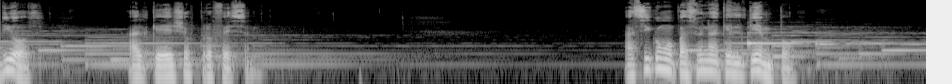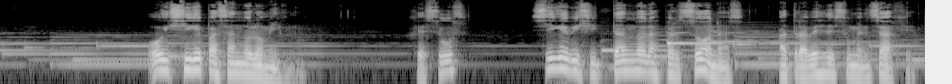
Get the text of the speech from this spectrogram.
Dios al que ellos profesan. Así como pasó en aquel tiempo, hoy sigue pasando lo mismo. Jesús sigue visitando a las personas a través de su mensaje.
